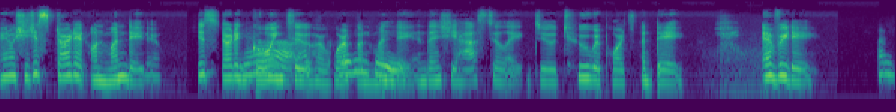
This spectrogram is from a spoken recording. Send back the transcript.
I know she just started on Monday though. She just started going Yeah, to that's her work on crazy. Monday and then she has to like do two reports a day. Every day. And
